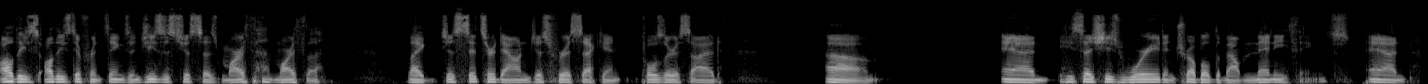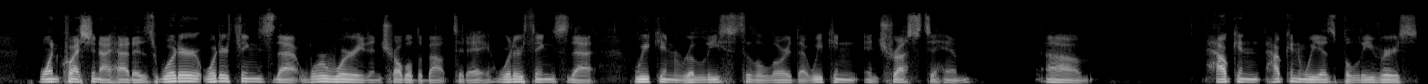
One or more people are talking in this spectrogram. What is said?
all these all these different things. And Jesus just says, Martha, Martha like just sits her down just for a second, pulls her aside. Um, and he says she's worried and troubled about many things. And one question I had is what are what are things that we're worried and troubled about today? What are things that we can release to the Lord that we can entrust to Him? Um, how can how can we as believers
